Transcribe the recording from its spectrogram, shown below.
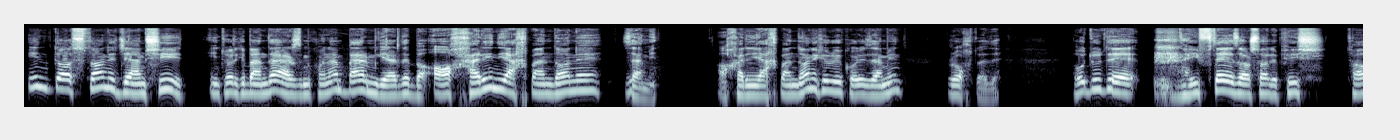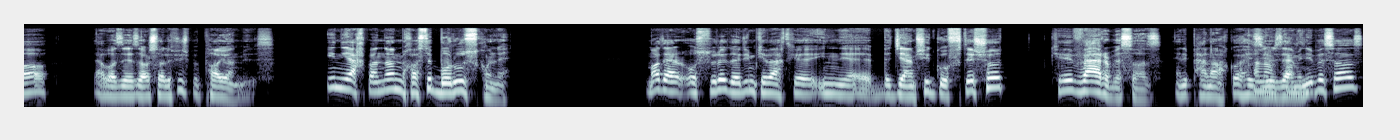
این داستان جمشید اینطوری که بنده عرض می‌کنم برمیگرده به آخرین یخبندان زمین. آخرین یخبندانی که روی کره زمین رخ داده. حدود 17 هزار سال پیش تا 12 هزار سال پیش به پایان می‌رسه. این یخبندان می‌خواسته بروز کنه. ما در اسطوره داریم که وقتی که این به جمشید گفته شد که ور بساز یعنی پناهگاه پناهگاه. زیرزمینی بساز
